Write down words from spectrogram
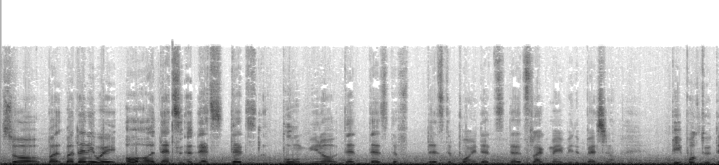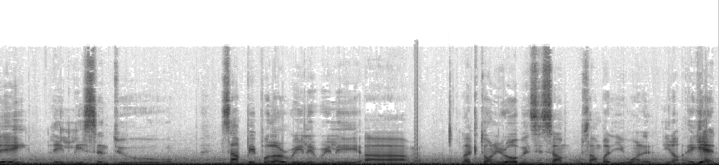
So but but anyway, oh, oh that's that's that's boom. You know that that's the that's the point. That's that's like maybe the best. You know, people today they listen to. Some people are really really um, like Tony Robbins is some somebody you want to you know again.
